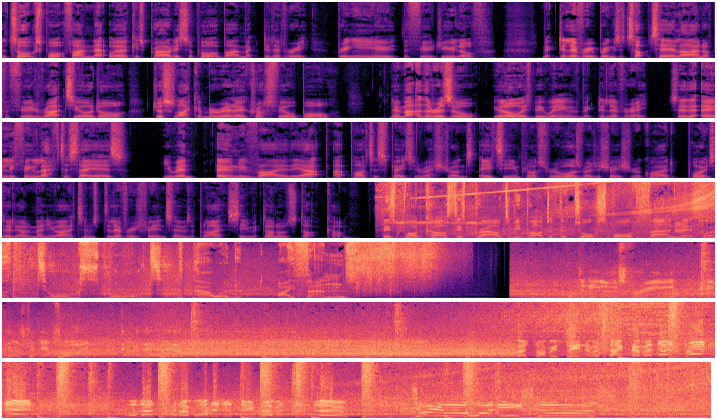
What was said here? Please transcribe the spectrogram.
The TalkSport Fan Network is proudly supported by McDelivery, bringing you the food you love. McDelivery brings a top-tier lineup of food right to your door, just like a Murillo Crossfield ball. No matter the result, you'll always be winning with McDelivery. So the only thing left to say is, you win? Only via the app at participating restaurants. 18 plus rewards registration required. Points only on menu items. Delivery fee and terms apply. See mcdonalds.com. This podcast is proud to be part of the TalkSport Fan Network. TalkSport. Powered by fans. Danilo's free, and it goes to Gibbs White. First time we've seen them attack them, and there's Brandon! Well, that's what I wanted to see Robinson do! Taylor one, he scores!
